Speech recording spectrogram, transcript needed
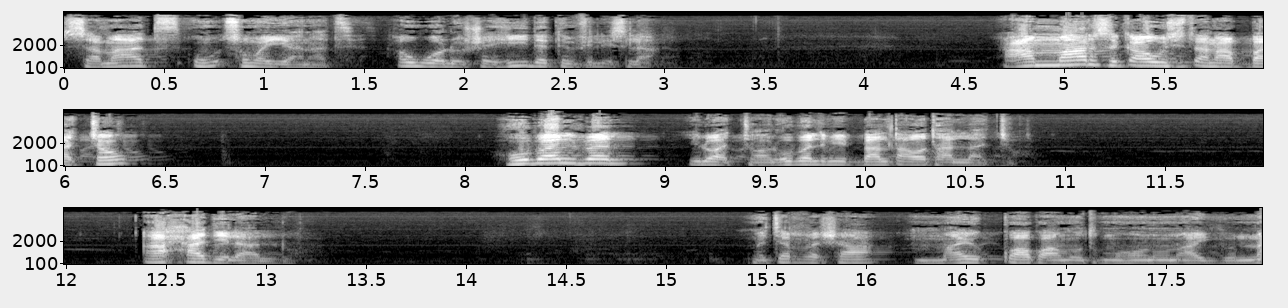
ሰማዕት ሱመያ ናት። አወሉ ሸሂደትን ፊ ልእስላም አማር ስቃው ሲጠናባቸው ሁበልበል ይሏቸዋል። ሁበል የሚባል ጣዖት አላቸው። አሐድ ይላሉ። መጨረሻ የማይቋቋሙት መሆኑን አዩና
